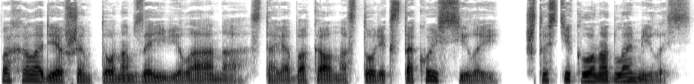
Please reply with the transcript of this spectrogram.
Похолодевшим тоном заявила она, ставя бокал на столик с такой силой, что стекло надломилось.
